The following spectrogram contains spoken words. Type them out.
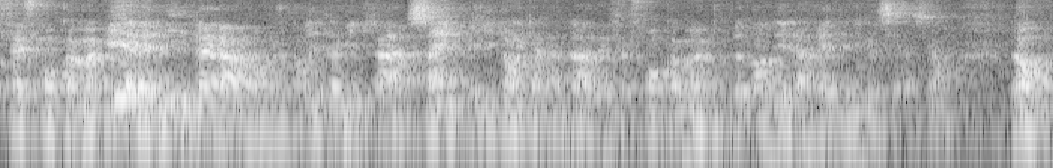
fait front commun. Et à l'AMI, d'ailleurs, je parlais de l'AMI tout à l'heure, cinq pays, dont le Canada, avaient fait front commun pour demander l'arrêt des négociations. Donc,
